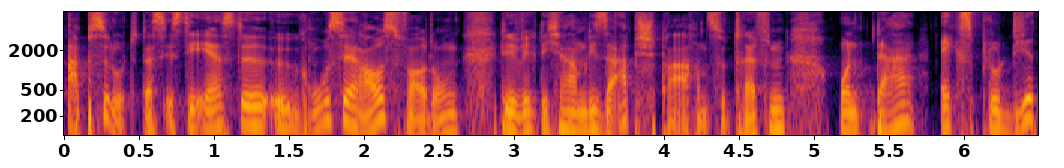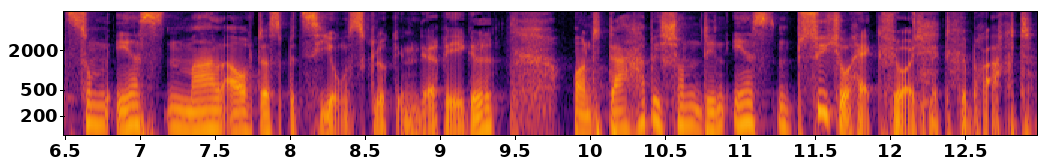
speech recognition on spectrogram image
Absolut. Das ist die erste äh, große Herausforderung, die wir wirklich haben, diese Absprachen zu treffen. Und da explodiert zum ersten Mal auch das Beziehungsglück in der Regel. Und da habe ich schon den ersten Psycho-Hack für euch mitgebracht.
